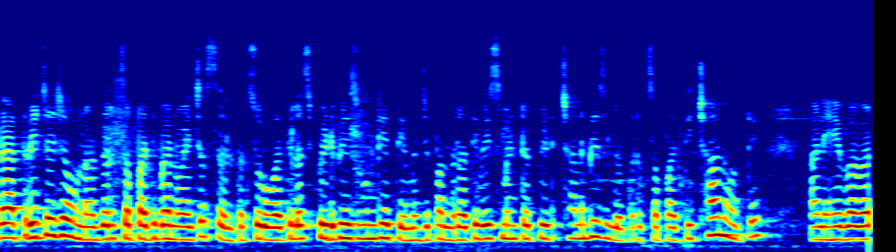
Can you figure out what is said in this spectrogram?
रात्रीच्या जेवणात जर चपाती बनवायची असेल तर सुरुवातीलाच पीठ भिजवून घेते. म्हणजे पंधरा ते वीस मिनटं पीठ छान भिजलं तर चपाती छान होते. आणि हे बघा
